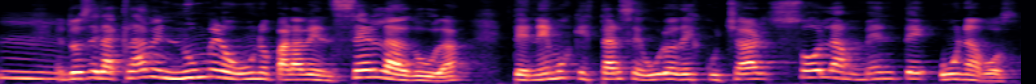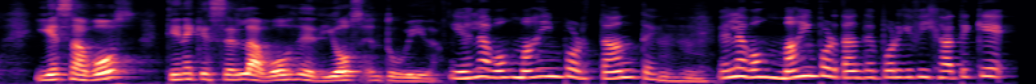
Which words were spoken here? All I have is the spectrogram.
Mm. Entonces la clave número uno para vencer la duda, tenemos que estar seguros de escuchar solamente una voz. Y esa voz tiene que ser la voz de Dios en tu vida. Y es la voz más importante. Es la voz más importante porque fíjate que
